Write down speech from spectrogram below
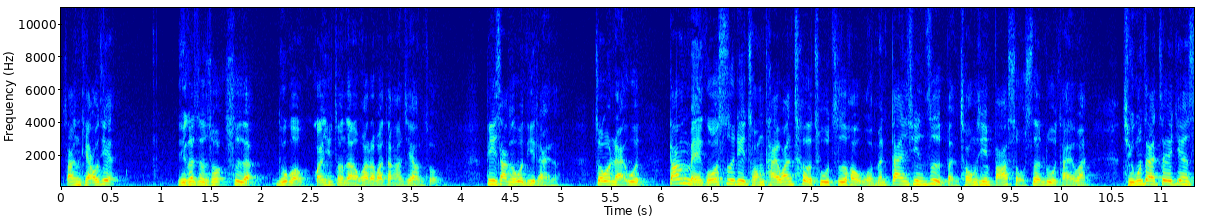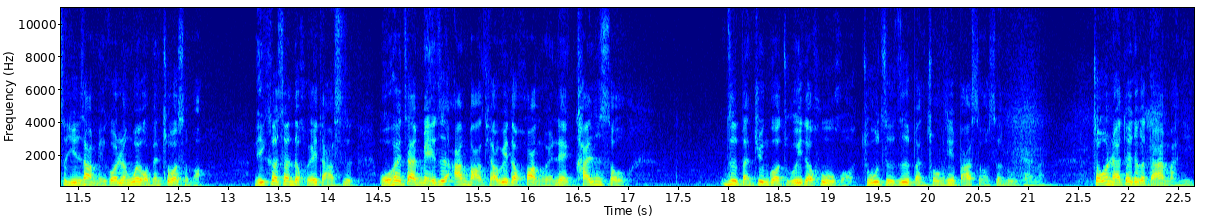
三条件，尼克森说是的。如果关系正常化的话，当然这样做。第三个问题来了，周恩来问：当美国势力从台湾撤出之后，我们担心日本重新把手伸入台湾，请问在这一件事情上，美国人为我们做什么？尼克森的回答是：我会在美日安保条约的范围内看守。日本军国主义的复活，阻止日本重新把手伸入台湾。周恩来对这个答案满意，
